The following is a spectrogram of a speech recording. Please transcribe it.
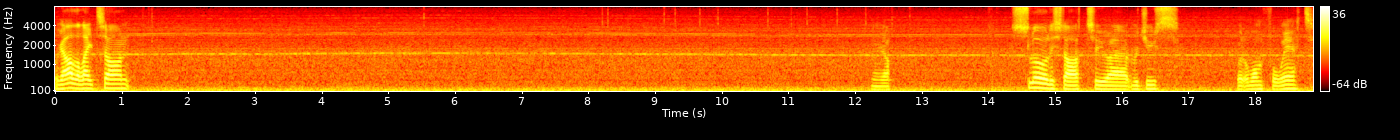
We got all the lights on. There we go. Slowly start to uh, reduce Go to 148.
